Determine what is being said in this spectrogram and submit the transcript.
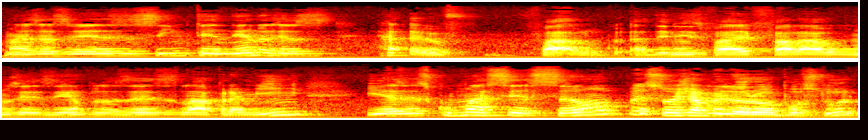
mas às vezes entendendo, às vezes eu falo, a Denise vai falar alguns exemplos às vezes lá pra mim, e às vezes com uma sessão a pessoa já melhorou a postura,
